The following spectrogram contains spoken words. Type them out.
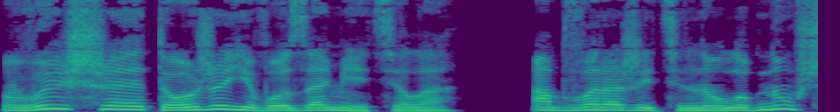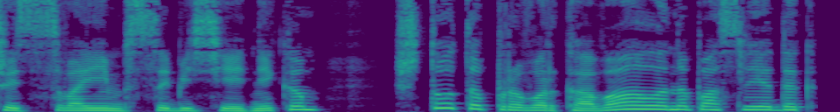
Высшая тоже его заметила. Обворожительно улыбнувшись своим собеседникам, что-то проворковала напоследок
